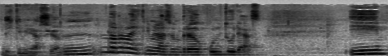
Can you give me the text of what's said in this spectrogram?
Discriminación. No, no, no discriminación, pero culturas. Y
